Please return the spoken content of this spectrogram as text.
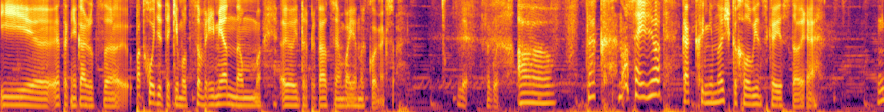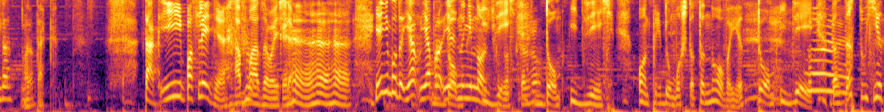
и это, мне кажется, подходит таким вот современным э, интерпретациям военных комиксов. Да, согласен. А так, ну, сойдет, как немножечко хэллоуинская история. Да. Вот так. Так, и последнее. Обмазывайся. Я не буду, я, я, про, я Дом ну, немного идей. скажу. Дом идей. Он придумал что-то новое. Дом идей. Да здравствует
